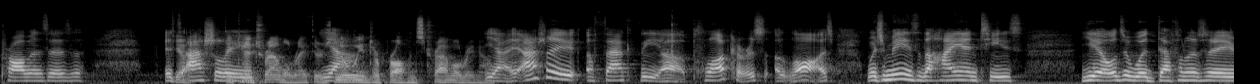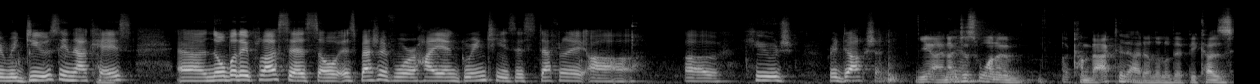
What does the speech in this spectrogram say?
provinces, it's yeah, actually they can't travel, right? There's Yeah. no inter-province travel right now. yeah, it actually affects the uh, pluckers a lot, which means the high-end teas yield would definitely reduce in that case. Uh, nobody plucks it, so especially for high-end green teas, it's definitely uh, a huge reduction. Yeah, and I just want to come back to that a little bit because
